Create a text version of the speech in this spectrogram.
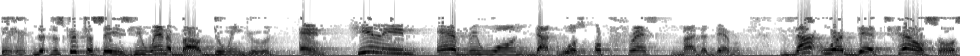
the, the, scripture says he went about doing good and healing everyone that was oppressed by the devil. That word there tells us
